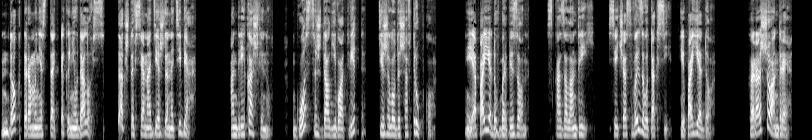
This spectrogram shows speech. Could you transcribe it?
«Доктором мне стать так и не удалось, так что вся надежда на тебя». Андрей кашлянул. Гост ждал его ответа, тяжело дыша в трубку. «Я поеду в Барбизон», — сказал Андрей. «Сейчас вызову такси и поеду». «Хорошо, Андре»,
